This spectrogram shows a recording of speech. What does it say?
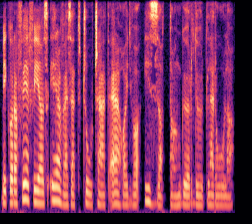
mikor a férfi az élvezet csúcsát elhagyva izzadtan gördült le róla,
